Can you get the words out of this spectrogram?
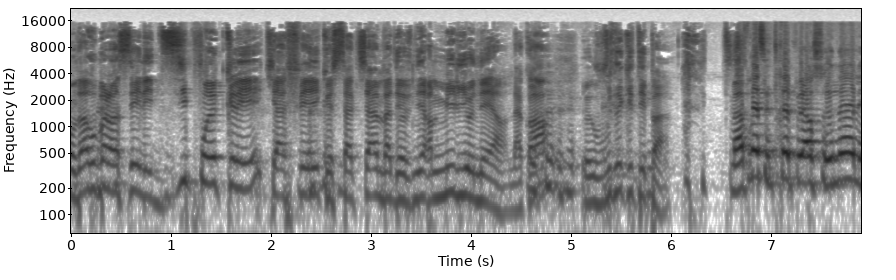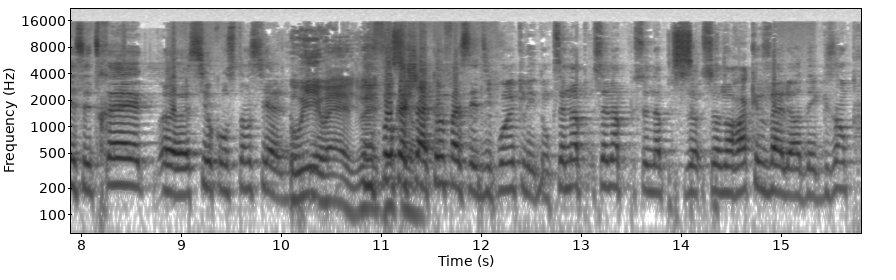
on va vous balancer les 10 points clés qui a fait que Satya va devenir millionnaire, d'accord? Vous inquiétez pas. Mais après, c'est très personnel et c'est très euh, circonstanciel. Donc, Oui, euh, ouais, il faut que sûr. chacun fasse ses 10 points clés. Donc, ça n'a- ça n'a- ça n'a- ça- ça n'aura que valeur d'exemple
